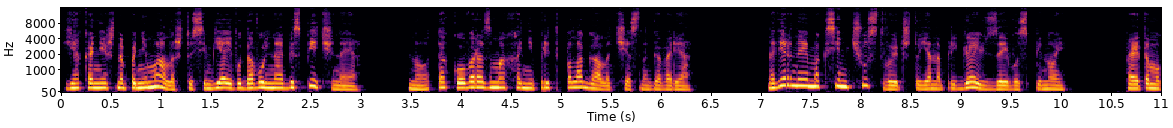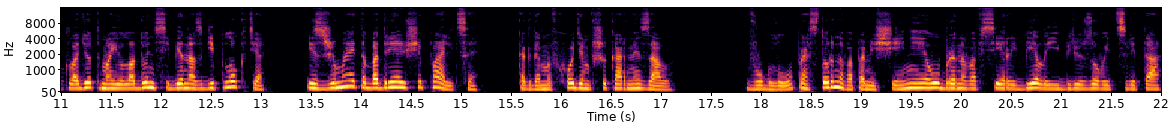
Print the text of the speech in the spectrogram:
я, конечно, понимала, что семья его довольно обеспеченная, но такого размаха не предполагала, честно говоря. Наверное, Максим чувствует, что я напрягаюсь за его спиной, поэтому кладет мою ладонь себе на сгиб локтя и сжимает ободряющие пальцы, когда мы входим в шикарный зал. В углу просторного помещения, убранного в серый, белый и бирюзовый цвета,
